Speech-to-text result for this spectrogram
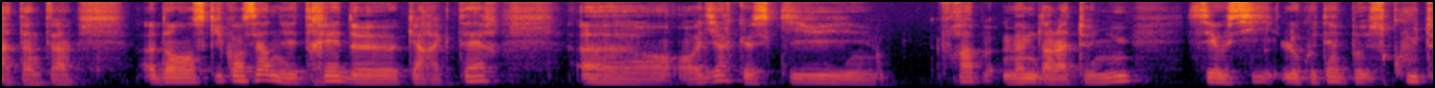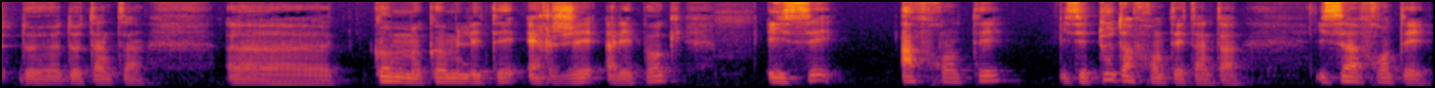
à Tintin. Dans ce qui concerne les traits de caractère, euh, on va dire que ce qui frappe même dans la tenue, c'est aussi le côté un peu scout de, Tintin. Euh, comme, comme l'était Hergé à l'époque. Et il s'est affronté, il s'est tout affronté, Tintin. Il s'est affronté,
